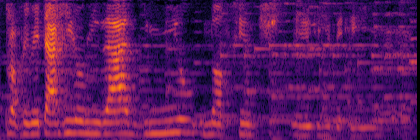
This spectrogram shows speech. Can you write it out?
propriamente à realidade de 1900 e, e,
